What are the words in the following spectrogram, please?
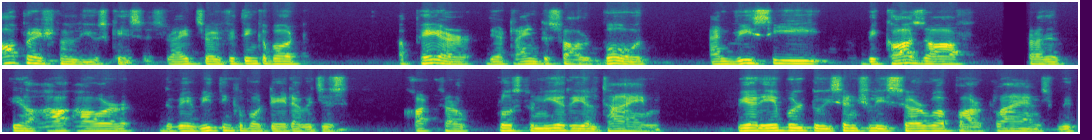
operational use cases, right? So if you think about a payer, they're trying to solve both. And we see because of sort of the, you know, our, our the way we think about data, which is sort of close to near real time, we are able to essentially serve up our clients with,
